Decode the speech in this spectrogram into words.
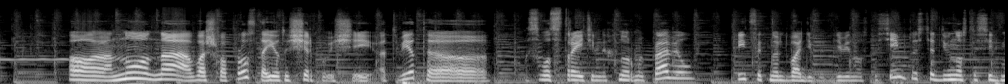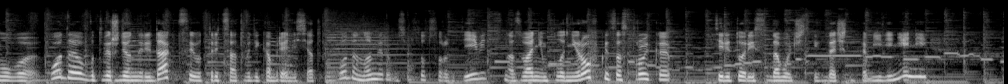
А, но на ваш вопрос дает исчерпывающий ответ э, свод строительных норм и правил 30.02.97, то есть от 97 года в утвержденной редакции от 30 декабря 2010 года номер 849 с названием «Планировка и застройка территорий садоводческих дачных объединений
